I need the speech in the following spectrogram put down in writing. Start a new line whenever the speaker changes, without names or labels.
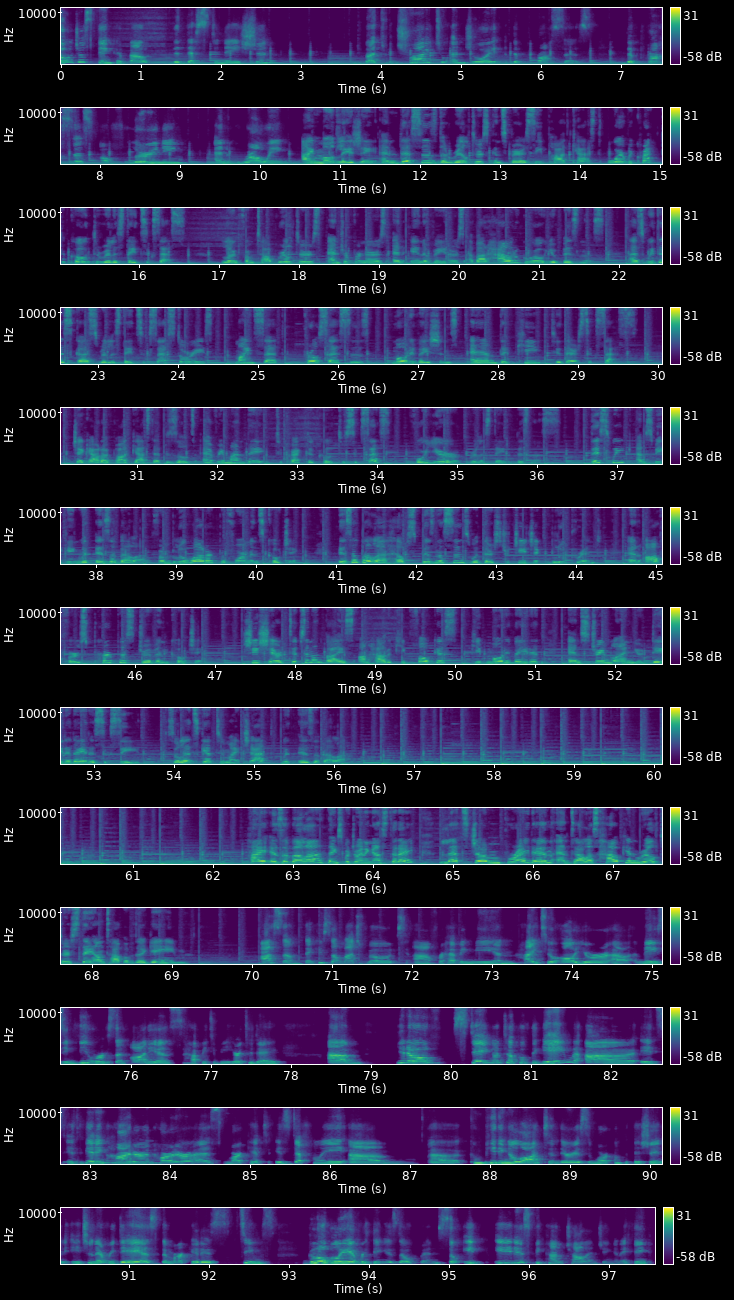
don't just think about the destination, but try to enjoy the process, the process of learning and growing.
I'm Maud Leger, and this is the Realtors Conspiracy Podcast, where we crack the code to real estate success. Learn from top realtors, entrepreneurs, and innovators about how to grow your business as we discuss real estate success stories, mindset, processes, motivations, and the key to their success. Check out our podcast episodes every Monday to crack the code to success for your real estate business. This week, I'm speaking with Isabella from Blue Water Performance Coaching. Isabella helps businesses with their strategic blueprint and offers purpose driven coaching. She shared tips and advice on how to keep focused, keep motivated, and streamline your day to day to succeed. So let's get to my chat with Isabella. Hi, Isabella. Thanks for joining us today. Let's jump right in and tell us how can realtors stay on top of their game?
Awesome. Thank you so much, Maud, uh, for having me. And hi to all your uh, amazing viewers and audience. Happy to be here today. Um, you know, staying on top of the game, uh, it's, it's getting harder and harder as market is definitely um, uh, competing a lot and there is more competition each and every day as the market is seems globally everything is open. So it it is become challenging and i think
